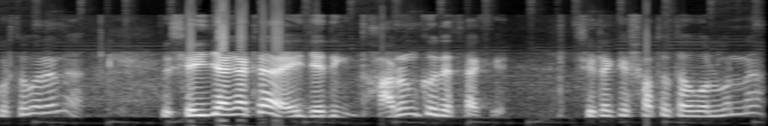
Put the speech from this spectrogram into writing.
করতে পারে না? তো সেই জায়গাটায় যদি ধারণ করে থাকে, সেটাকে সততা বলবেন না?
